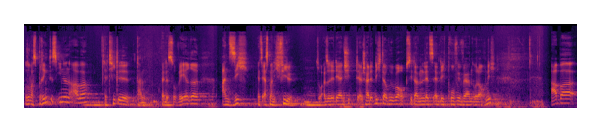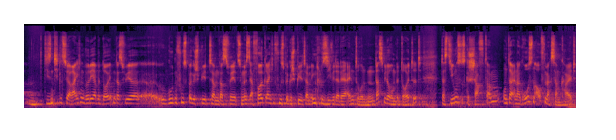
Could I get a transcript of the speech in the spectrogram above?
So was bringt es ihnen aber? Der Titel, dann, wenn es so wäre, an sich jetzt erstmal nicht viel. So, also der, der, entscheidet nicht darüber, ob sie dann letztendlich Profi werden oder auch nicht. Aber diesen Titel zu erreichen, würde ja bedeuten, dass wir äh, guten Fußball gespielt haben, dass wir zumindest erfolgreichen Fußball gespielt haben, inklusive der, der Endrunden. Das wiederum bedeutet, dass die Jungs es geschafft haben, unter einer großen Aufmerksamkeit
